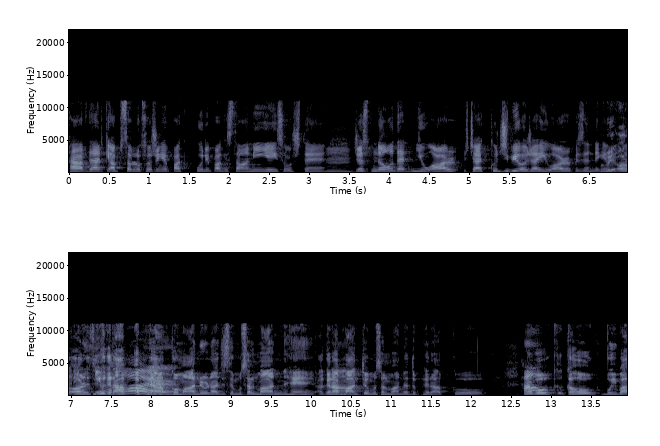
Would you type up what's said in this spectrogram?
have that کہ اب سب لوگ سوچیں گے پوری پاکستانی یہی سوچتے ہیں just know that you are چاہے کچھ بھی ہو جائے یو آر ریپرزینٹنگ اگر آپ اپنے آپ کو مان رہے ہو نا جیسے مسلمان ہیں اگر آپ ہاں. مانتے ہو مسلمان ہیں تو پھر آپ کو لوگوں کو لگتا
